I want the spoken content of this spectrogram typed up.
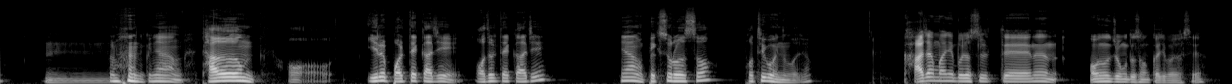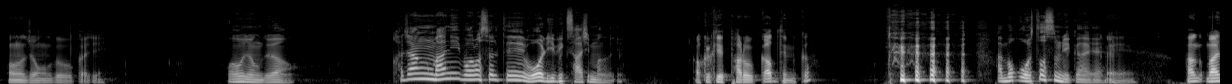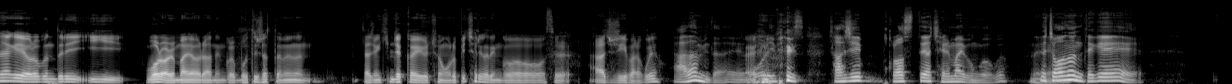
음, 그러면 그냥 다음 어, 일을 벌 때까지 얻을 때까지 그냥 백수로서 버티고 있는 거죠. 가장 많이 보셨을 때는 어느 정도 선까지 보셨어요? 어느 정도까지? 어느 정도요? 가장 많이 벌었을 때 월 240만 원이요. 아 그렇게 바로 까도 됩니까? 아 먹고 어떻습니까? 예. 네. 방- 만약에 여러분들이 이 월 얼마요라는 걸 못 드셨다면 나중에 김 작가의 요청으로 삐처리가 된 것을 알아주시기 바라고요. 안 합니다. 예. 네. 월 240 벌었을 때가 제일 많이 본 거고요. 네. 근데 저는 되게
